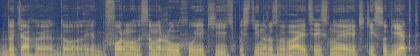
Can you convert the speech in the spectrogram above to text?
дотягує до якби формули саме руху, який постійно розвивається, існує як якийсь суб'єкт,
